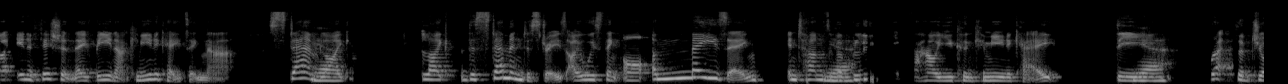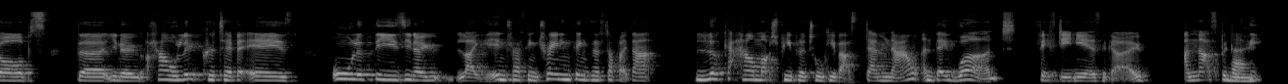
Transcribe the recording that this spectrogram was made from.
like inefficient they've been at communicating that stem Yeah. like like the STEM industries, I always think are amazing in terms of a blueprint for how you can communicate the Yeah, breadth of jobs, the, you know, how lucrative it is, all of these, you know, like interesting training things and stuff like that. Look at how much people are talking about STEM now, and they weren't 15 years ago. And that's because No. the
